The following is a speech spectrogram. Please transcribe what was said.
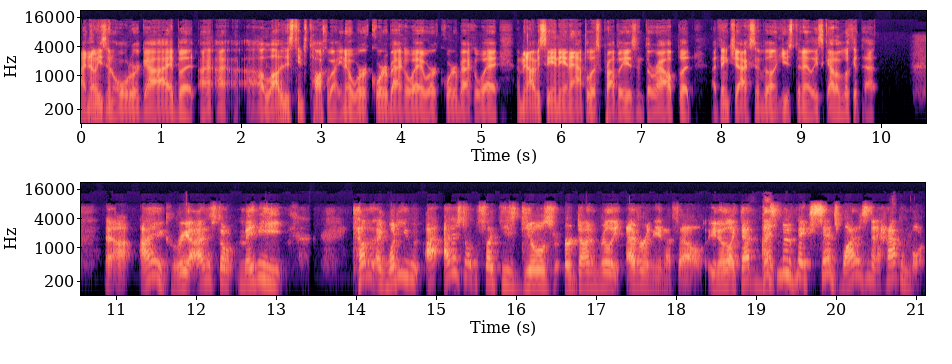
I know he's an older guy, but I, I, a lot of these teams talk about, you know, we're a quarterback away, we're a quarterback away. I mean, obviously Indianapolis probably isn't the route, but I think Jacksonville and Houston at least got to look at that. Uh, I agree. I just don't. Maybe tell me like what do you I, I, just don't feel like these deals are done really ever in the NFL. You know, like that this I, move makes sense. Why doesn't it happen more?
